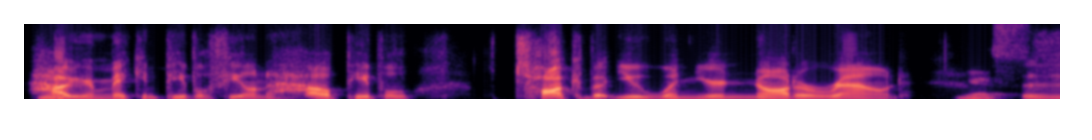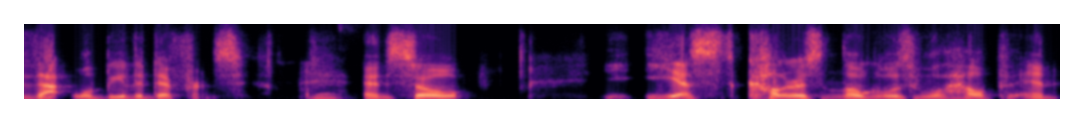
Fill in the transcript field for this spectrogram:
how yeah. you're making people feel and how people talk about you when you're not around yes that will be the difference yeah. and so yes colors and logos will help and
